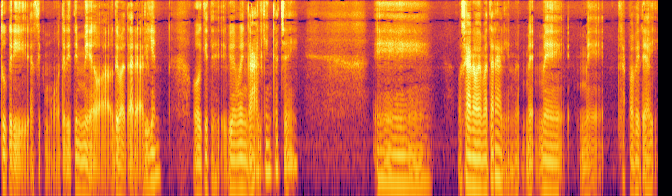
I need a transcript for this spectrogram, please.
tú así como tenés miedo de matar a alguien, o que, te, venga alguien, ¿cachai? Eh, o sea, no de matar a alguien, me, me, me traspapelé ahí.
